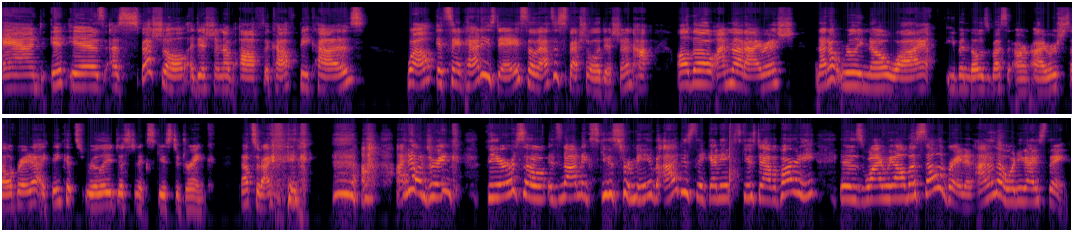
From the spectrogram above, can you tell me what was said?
and it is a special edition of Off the Cuff because, well, it's St. Patty's Day, so that's a special edition. I, although I'm not Irish, and I don't really know why even those of us that aren't Irish celebrate it. I think it's really just an excuse to drink. That's what I think. I, don't drink beer, so it's not an excuse for me, but I just think any excuse to have a party is why we all must celebrate it. I don't know. What do you guys think?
